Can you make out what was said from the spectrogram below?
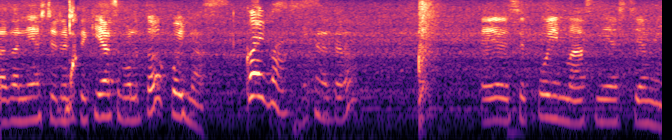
বাজার নিয়ে আসছি এটার ভিতরে কি আছে বলো তো? কই মাছ? কই মাছ? এখানে দাঁড়াও এই হচ্ছে কই মাছ নিয়ে আসছি আমি।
